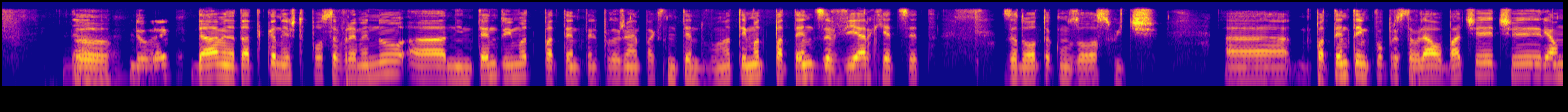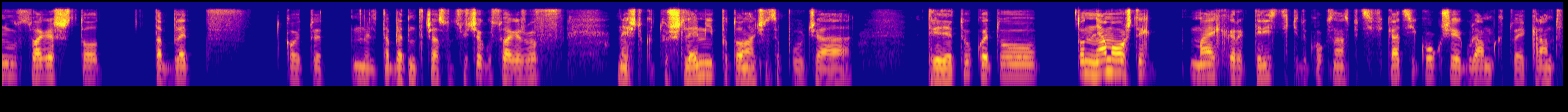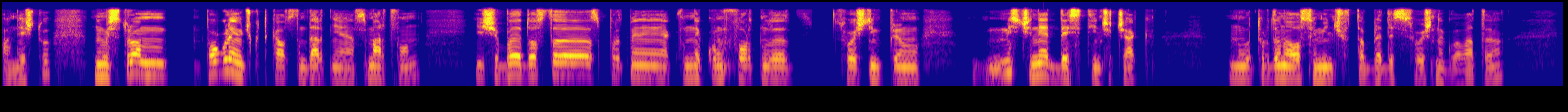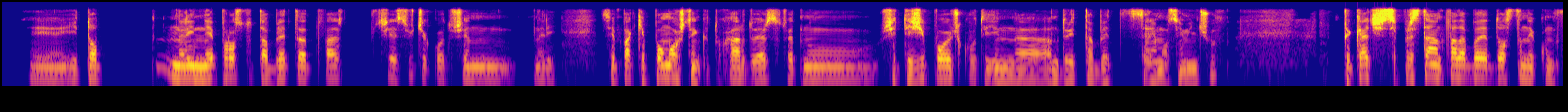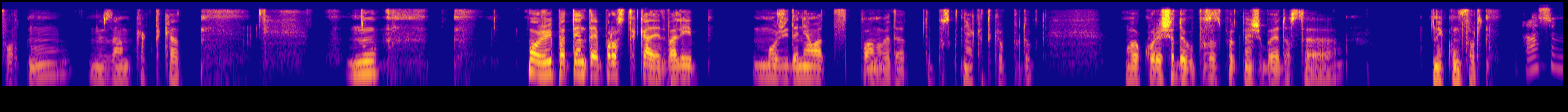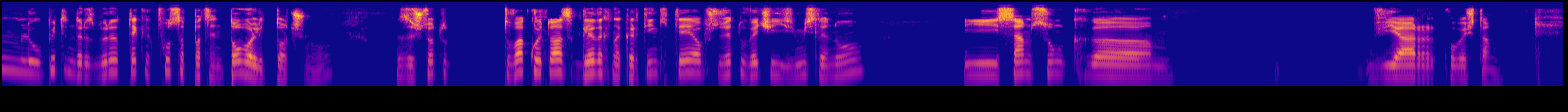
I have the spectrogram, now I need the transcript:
Да. О, добре, даваме нататък нещо по-съвременно. А, Nintendo имат патент, нали, продължаваме пак с Nintendo вълната, имат патент за VR headset за новата конзола Switch. А, патента им какво представлява обаче е, че реално слагаш то таблет, който е нали, таблетната част от Switch, го слагаш в нещо като шлем и по този начин се получава 3D-то, което то няма още май характеристики, доколко знам спецификации, колко ще е голям като екран това нещо, но ми се струва по-големичко така от стандартния смартфон и ще бъде доста, според мен, някакво некомфортно да сложиш им, примерно, мисля, че не е 10 инча чак, но от рода на 8 инчов таблет да си сложиш на главата. И, и то нали, не е просто таблета, това ще е свича, който ще нали, все пак е по-мощен като хардвер, съответно ще тежи повече от един Android таблет 7-8 инчов. Така че си представям това да бъде доста некомфортно. Не знам как така. Но може би патента е просто така, едва ли може и да нямат планове да, да пускат някакъв продукт. Но ако решат да го пуснат, според мен ще бъде доста некомфортно. Аз съм любопитен да разбера те какво са патентовали точно, защото това, което аз гледах на картинките, е общо взето вече измислено и Samsung uh, VR, какво беше там?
